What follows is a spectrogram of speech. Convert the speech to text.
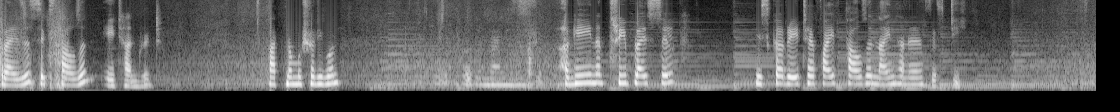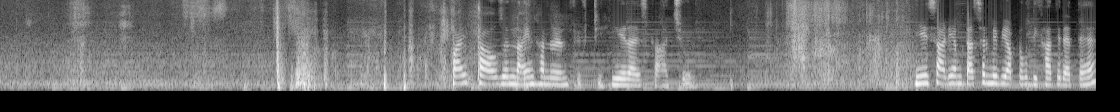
प्राइस है सिक्स थाउज़ेंड एट हंड्रेड। आठ नंबर शरी बोल। Again a three ply silk. इसका रेट है five thousand nine hundred and fifty. Five thousand nine hundred and fifty ये रहा इसका आचूल। ये साड़ी हम टसर में भी आप लोग दिखाते रहते हैं।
